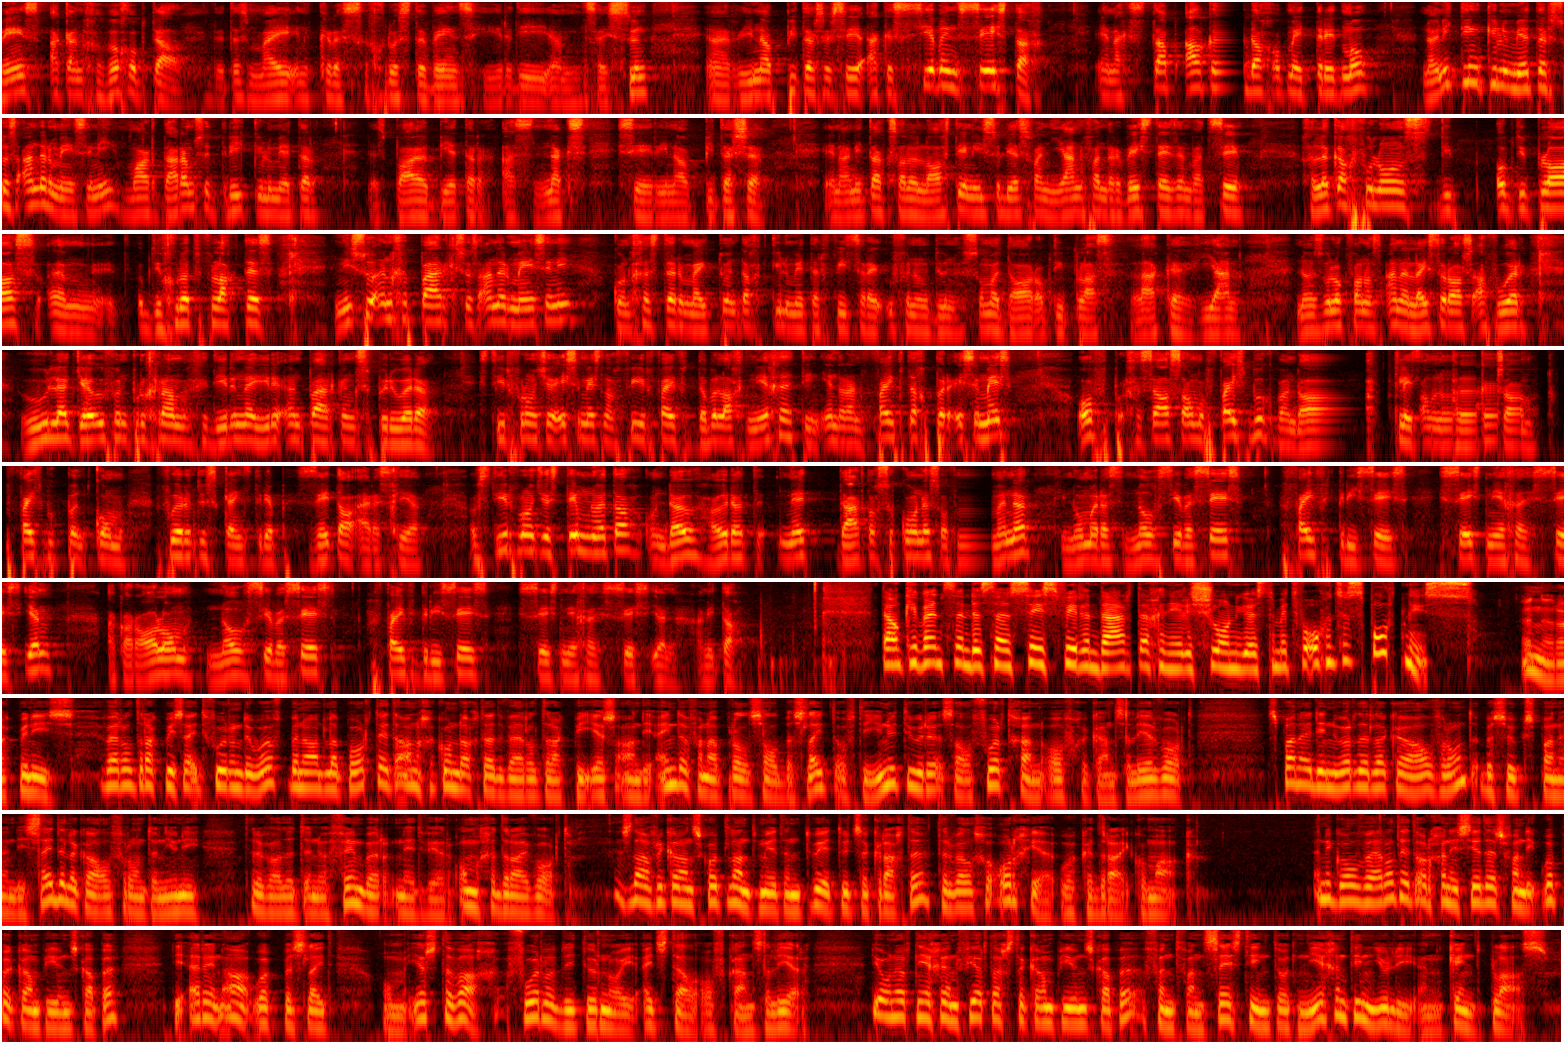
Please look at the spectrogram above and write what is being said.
wens ek kan gewig optel. Dit is my en Chris se grootste wens hierdie um, seisoen. En Rina Pieters sê ek is 67 en ek stap elke dag op my treadmill. Nou nie 10 km soos ander mense nie, maar darm so 3 km. Dis baie beter as niks, sê Rina Pieterse. En Anita ek sal 'n laaste een hierso lees van Jan van der Westhuizen wat sê: "Gelukkig voel ons die op die plaas, um, op die groot vlaktes, nie so ingeperk soos ander mense nie. Kon gister my 20 km fietsry oefening doen sommer daar op die plas. Lekker Jan. Nou ons wil ook van ons ander luisteraars afhoor, hoe lyk jou oefenprogram gedurende hierdie inperkingsperiode? Stuur vir ons jou SMS na 45889 teen R1.50 per SMS of gesels saam op Facebook want daar klets almal lekker saam facebook.com vorentoe skynstreep ZARSG. Of stuur vir ons jou stemnota. Onthou, hou dit net 30 sekondes of minder. Die nommer is 076 536 6961. Ek herhaal hom 076 536 6961. Anita. Dankie Vincent, dis nou 6:34 en hier is Shaun Jooste met vanoggend se sportnuus. In rugby nuus, Wêreld Rugby se uitvoerende hoof, Bernard Laporte, het aangekondig dat Wêreld Rugby eers aan die einde van April sal besluit of die Unitoure sal voortgaan of gekanselleer word. Spanne uit die noordelike halfrond besoek spanne in die suidelike halfrond in Junie, terwyl dit in November net weer omgedraai word. Suid-Afrika en Skotland meet in twee toetse kragte, terwyl Georgië ook 'n draai kom maak. In die golfwêreld het organiseerders van die Ope Kampioenskappe, die RNA, ook besluit om eers te wag voor hulle die toernooi uitstel of kanselleer. Die 149ste kampioenskappe vind van 16 tot 19 Julie in Kent plaas.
